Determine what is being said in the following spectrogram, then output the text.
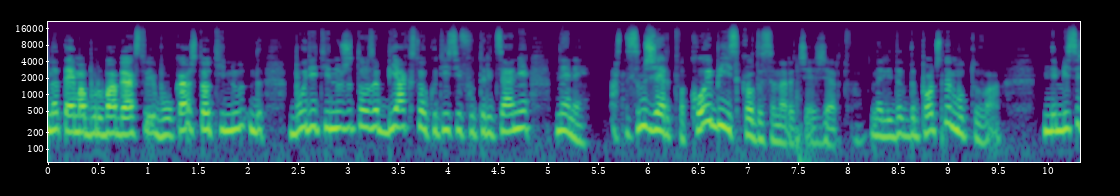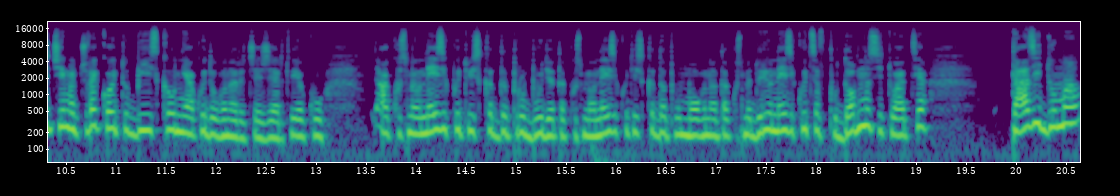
на тема борба, бягство и блокаж, защото ти, буди ти нуждата за бягство, ако ти си в отрицание. Не, не, аз не съм жертва. Кой би искал да се нарече жертва? Нали, да, да почнем от това. Не мисля, че има човек, който би искал някой да го нарече жертва. И ако, ако сме онези, които искат да пробудят, ако сме онези, които искат да помогнат, ако сме дори онези, които са в подобна ситуация, тази дума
